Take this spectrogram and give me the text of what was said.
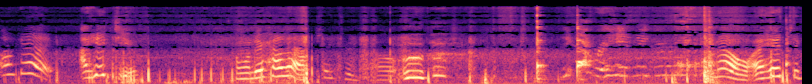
Okay, I hit you. I wonder how that actually turned out. You never hit me, girl. no, I hit the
